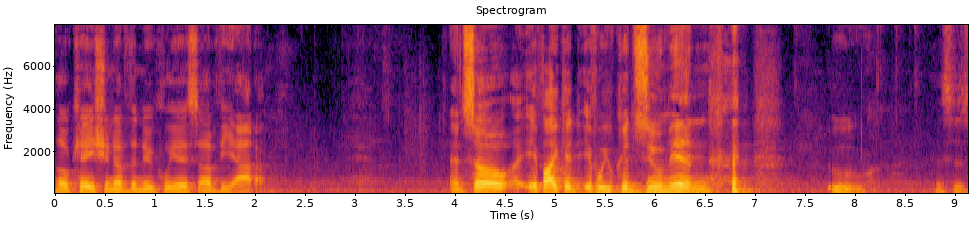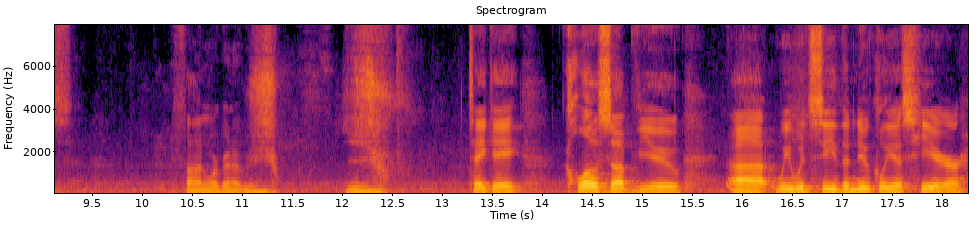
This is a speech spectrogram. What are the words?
Location of the nucleus of the atom. And so if I could, if we could zoom in, ooh, this is fun. We're going to take a close-up view. Uh, we would see the nucleus here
